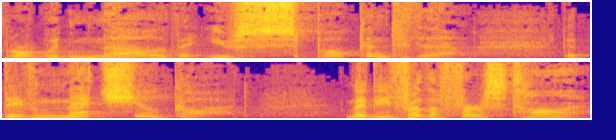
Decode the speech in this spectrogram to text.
Lord, would know that you've spoken to them, that they've met you, God, maybe for the first time.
